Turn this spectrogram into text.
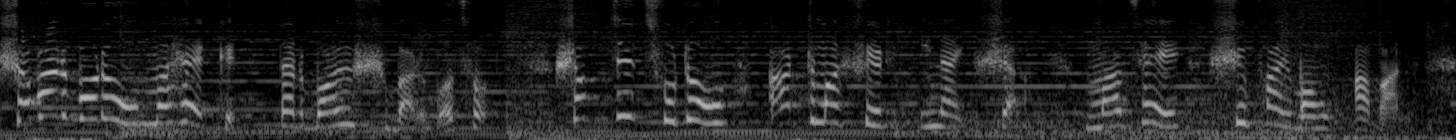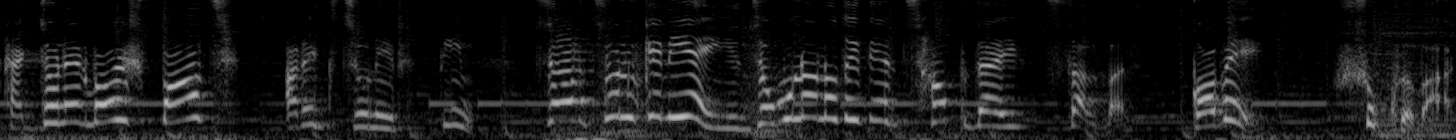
সবার বড় মেহেক, তার বয়স বারো বছর। সবচেয়ে ছোট আট মাসের ইনাইশা। মাঝে শিফা এবং আমান। একজনের বয়স পাঁচ, আরেকজনের তিন। চারজনকে নিয়েই যমুনা নদীতে ঝাঁপ দেয় সালমান। কবে? শুক্রবার।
